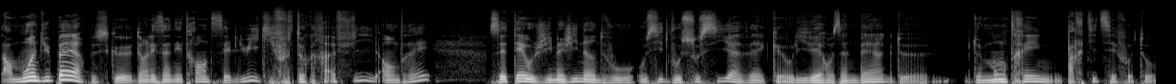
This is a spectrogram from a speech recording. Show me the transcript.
Alors moins du père, puisque dans les années 30, c'est lui qui photographie André. C'était, j'imagine, un de vos, aussi de vos soucis avec Olivier Rosenberg de, de montrer une partie de ses photos.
